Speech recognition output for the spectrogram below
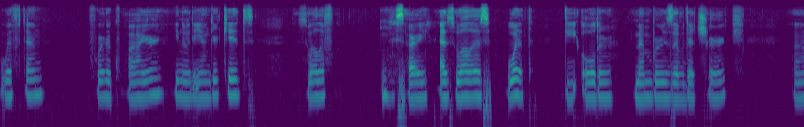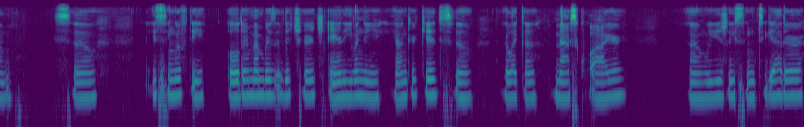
with them for the choir, you know, the younger kids, as well as sorry, as well as with the older members of the church. Um, so I sing with the older members of the church and even the younger kids. So we're like a mass choir. Um, we usually sing together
